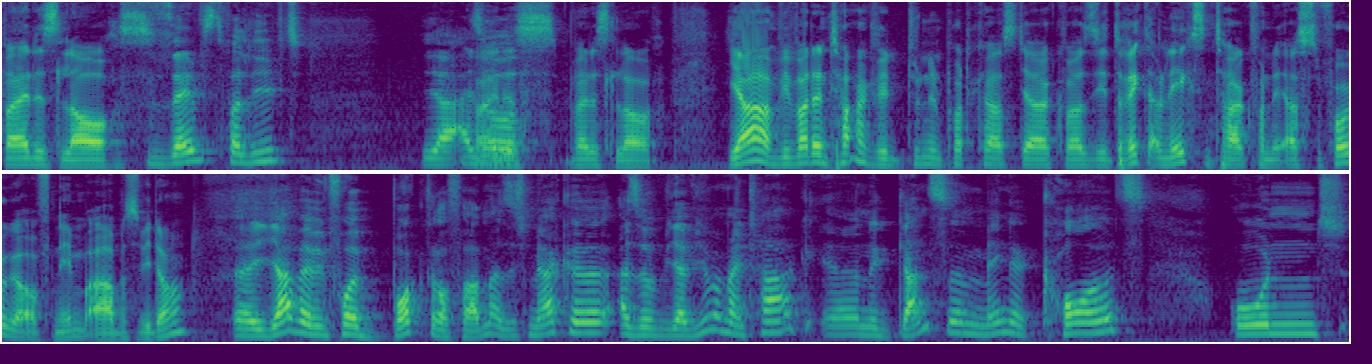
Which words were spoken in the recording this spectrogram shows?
Beides Lauchs. Selbstverliebt. Ja, also Beides, beides Lauch. Ja, wie war dein Tag? Wir tun den Podcast ja quasi direkt am nächsten Tag von der ersten Folge aufnehmen, abends wieder. Äh, ja, weil wir voll Bock drauf haben. Also ich merke, also ja, wie war mein Tag? Äh, eine ganze Menge Calls und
